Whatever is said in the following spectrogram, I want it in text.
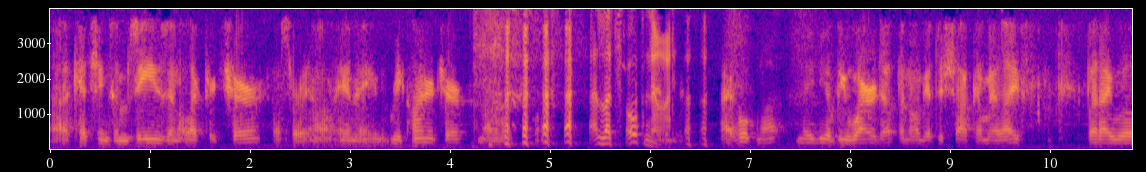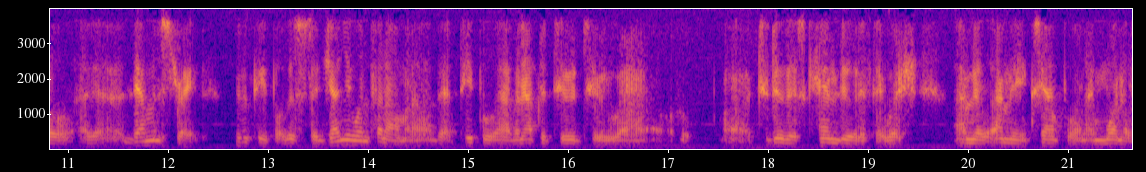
uh, catching some Z's in an electric chair, uh, sorry, uh, in a recliner chair. Let's hope not. I hope not. Maybe it'll be wired up and I'll get the shock of my life. But I will uh, demonstrate to the people this is a genuine phenomenon that people who have an aptitude to uh, uh, to do this can do it if they wish. I'm the, I'm the example, and I'm one of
